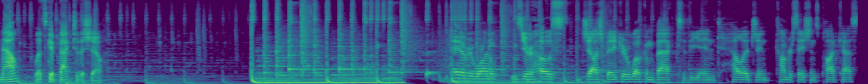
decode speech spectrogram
Now, let's get back to the show. Hey everyone, it's your host, Josh Baker. Welcome back to the Intelligent Conversations podcast.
